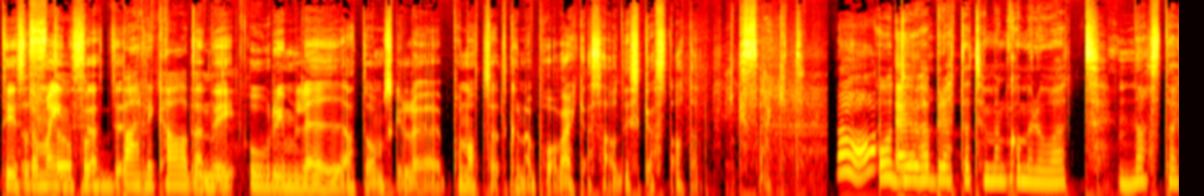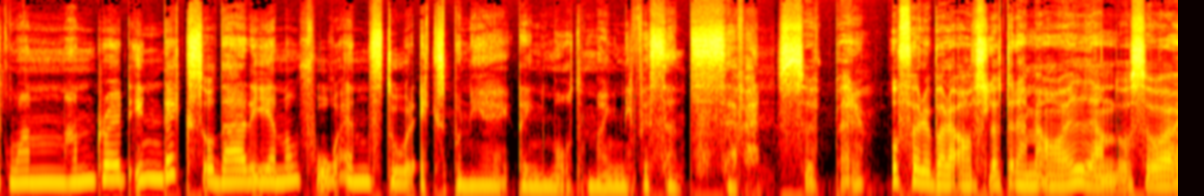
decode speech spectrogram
tills de har insett barrikaden. det orimliga i att de skulle på något sätt kunna påverka saudiska staten. Exakt. Ja, Och du eh, har berättat hur man kommer åt Nasdaq 100 index och därigenom få en stor exponering mot Magnificent Seven. Super. Och för att bara avsluta det här med AI igen då, så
